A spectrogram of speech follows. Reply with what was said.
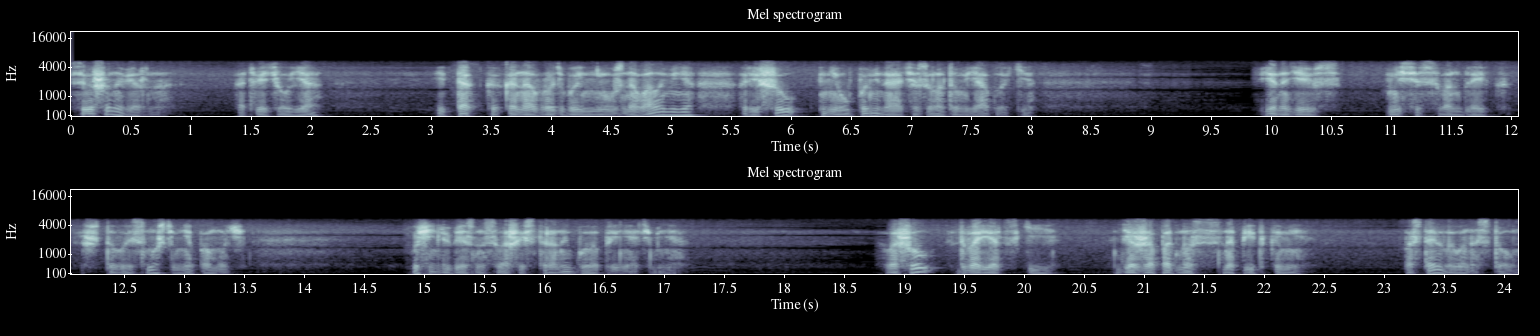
«Совершенно верно», — ответил я, и так как она вроде бы не узнавала меня, решил не упоминать о золотом яблоке. «Я надеюсь, миссис Ван Блейк, что вы сможете мне помочь. Очень любезно с вашей стороны было принять меня. Вошел дворецкий, держа поднос с напитками, поставил его на стол.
